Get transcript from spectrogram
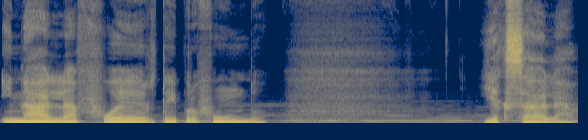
Inhala fuerte y profundo y exhala.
